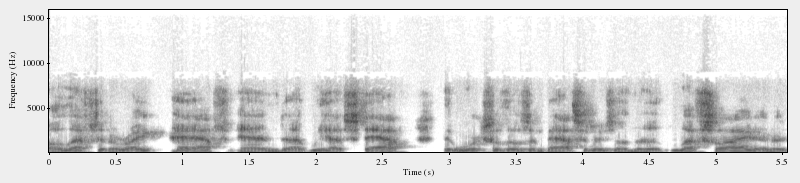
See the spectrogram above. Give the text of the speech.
a left and a right half. And uh, we have staff that works with those ambassadors on the left side and a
